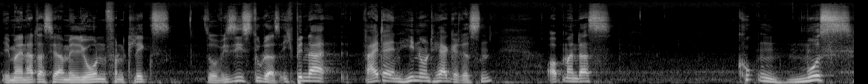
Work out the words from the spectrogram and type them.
Ich meine, hat das ja Millionen von Klicks. So, wie siehst du das? Ich bin da weiterhin hin und her gerissen, ob man das gucken muss.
